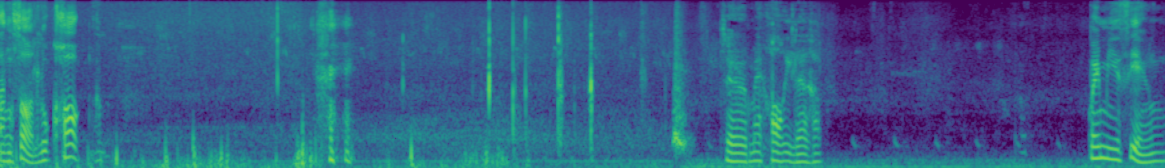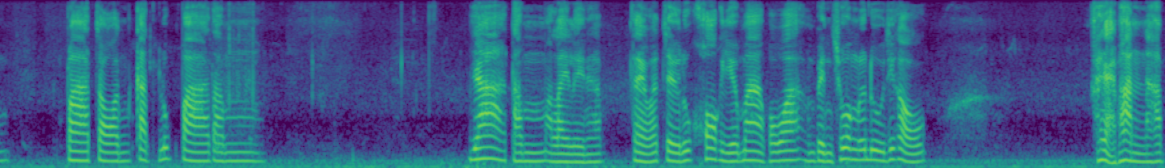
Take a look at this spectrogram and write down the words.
สั่งสอนลูกคอกครับ เจ อแม่คอกอีกแล้วครับ ไม่มีเสียงปลาจรกัดลูกปลาตามหญ้าตามอะไรเลยนะครับ แต่ว่าเจอลูกคอกเยอะมาก เพราะว่ามันเป็นช่วงฤดูที่เขา ขยายพันธุ์นะครับ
